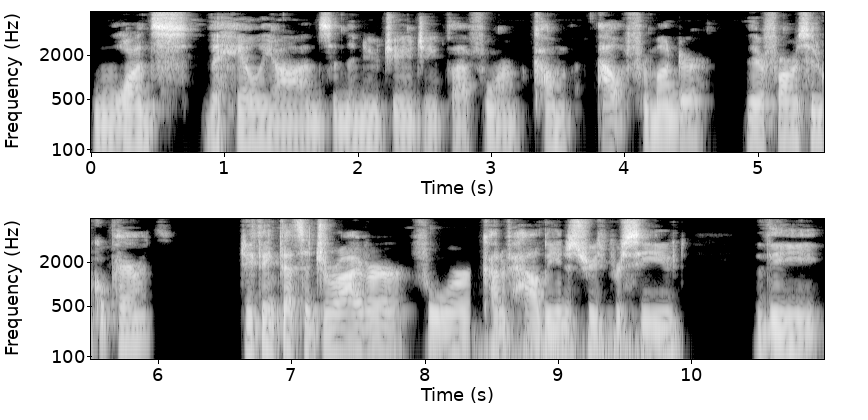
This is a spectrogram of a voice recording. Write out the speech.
once the Haleons and the new J&J platform come out from under their pharmaceutical parents? Do you think that's a driver for kind of how the industry is perceived, the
